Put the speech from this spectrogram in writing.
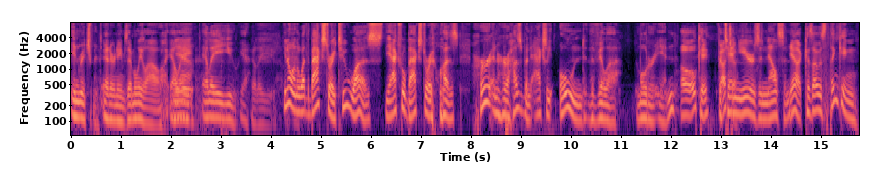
in Richmond. and her name's Emily Lau. L A L A U. Yeah. L A U. You know, and the, what the backstory too was the actual backstory was her and her husband actually owned the Villa Motor Inn Oh, okay. for 10 years in Nelson. Yeah, because I was thinking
